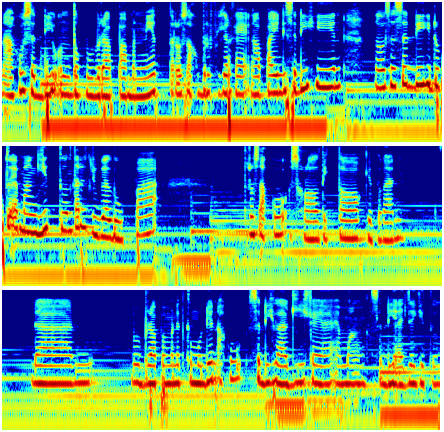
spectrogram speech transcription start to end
Nah aku sedih untuk beberapa menit Terus aku berpikir kayak ngapain disedihin? Gak usah sedih hidup tuh emang gitu. Ntar juga lupa. Terus aku scroll tiktok gitu kan. Dan beberapa menit kemudian aku sedih lagi Kayak emang sedih aja gitu.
